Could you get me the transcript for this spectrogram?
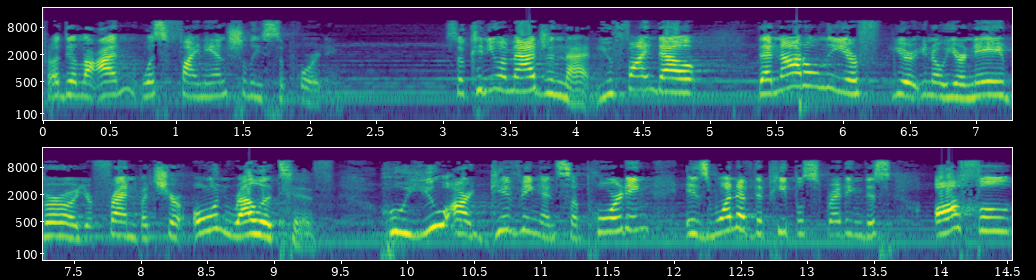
radiallahu anh, was financially supporting. So can you imagine that? You find out that not only your, your, you know, your neighbor or your friend, but your own relative who you are giving and supporting is one of the people spreading this awful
